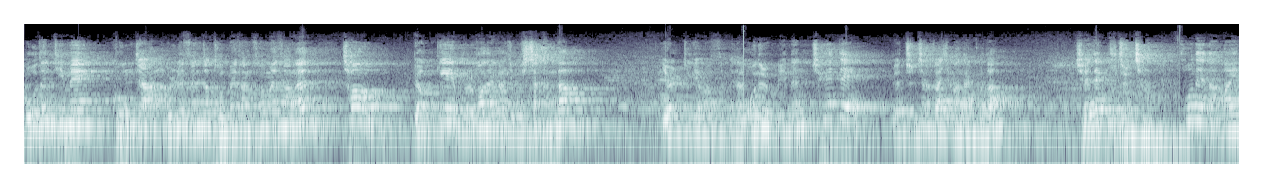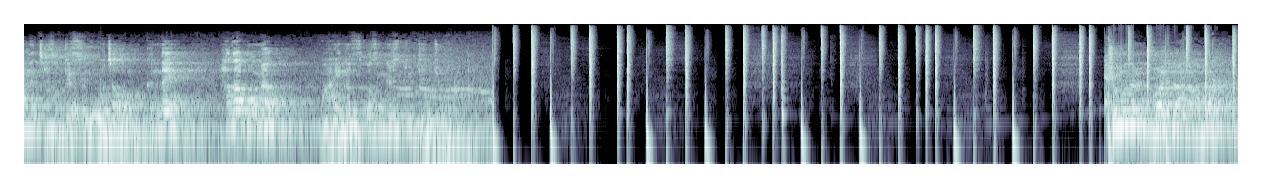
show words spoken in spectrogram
모든 팀의 공장, 물류센터, 도매상, 소매상은 처음 몇 개의 물건을 가지고 시작한다? 12개 맞습니다. 오늘 우리는 최대 몇 주차까지만 할 거다? 최대 9주차. 손에 남아있는 자석 개수는 5점. 근데 하다 보면 마이너스가 생길 수도 있겠죠. 주문을 더 해달라고요?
